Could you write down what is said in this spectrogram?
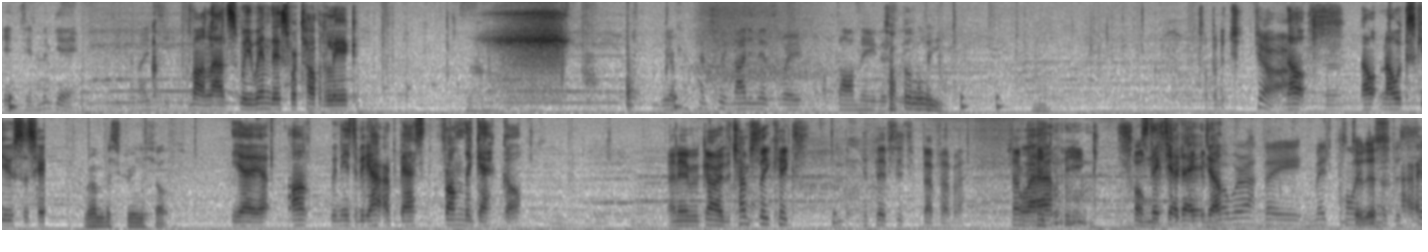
It's in the game. Come on, lads. We win this, we're top of the league. We are potentially 90 minutes away of dominating this Top of the league. league. Top of the chart. No, no, no excuses here. Remember screenshots. Yeah, yeah. On, we need to be at our best from the get-go. And here we go. The Champions League kicks. Champions Wow. League song. Stick to your day job. Well, we're at the midpoint do this. of the Alright,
